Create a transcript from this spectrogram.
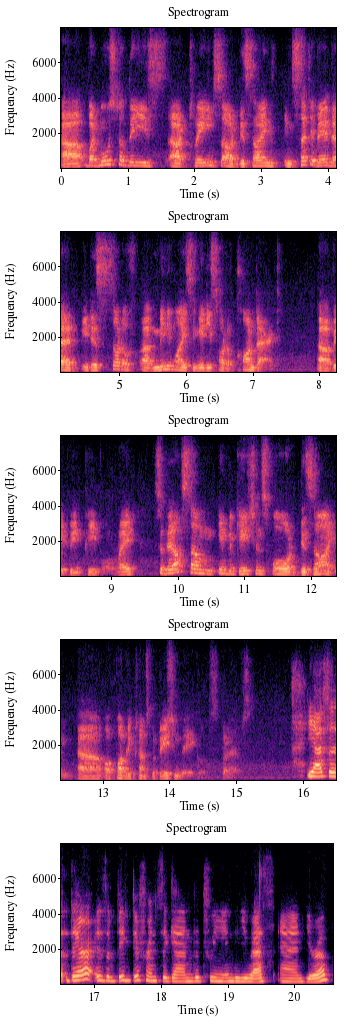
Uh, but most of these uh, trains are designed in such a way that it is sort of uh, minimizing any sort of contact uh, between people, right? So there are some implications for design uh, of public transportation vehicles, perhaps. Yeah, so there is a big difference again between the US and Europe.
